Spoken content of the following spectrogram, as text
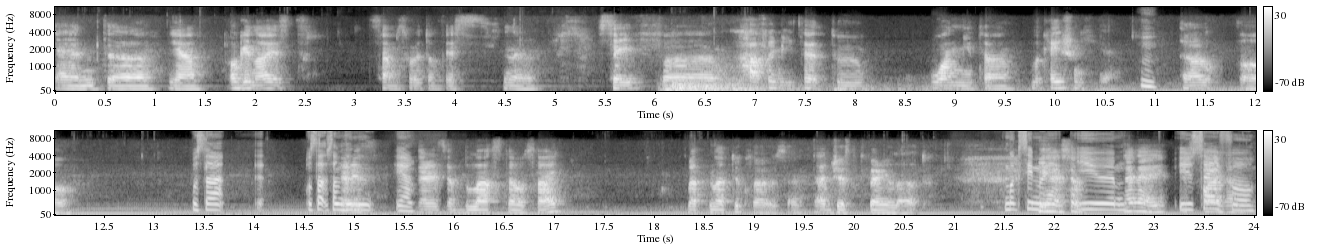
And uh, yeah, organized some sort of this, you know, safe uh, half a meter to one meter location here. Uh, oh, Was that, was that something? There is- yeah. there is a blast outside, but not too close. Uh, uh, just very loud. Maxima, Yeah, so- you, um, No, no, you safe or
